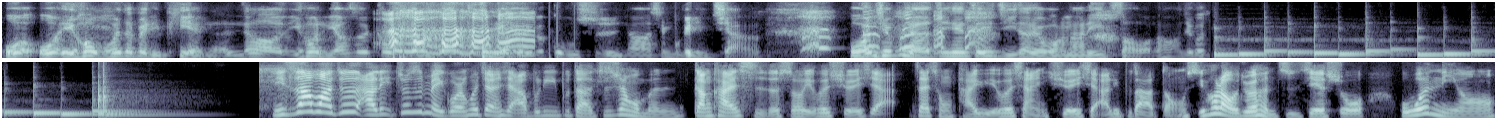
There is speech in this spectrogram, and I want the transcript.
我我以后不会再被你骗了，你知道，以后你要是跟我讲说你要有一个故事，你知道，先不跟你讲，我完全不晓得今天这一集到底要往哪里走，然后结果你知道吗？就是阿里，就是美国人会叫你一些阿布利布达，就像我们刚开始的时候也会学一下，再从台语也会想学一下阿里布达的东西。后来我就会很直接说，我问你哦，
